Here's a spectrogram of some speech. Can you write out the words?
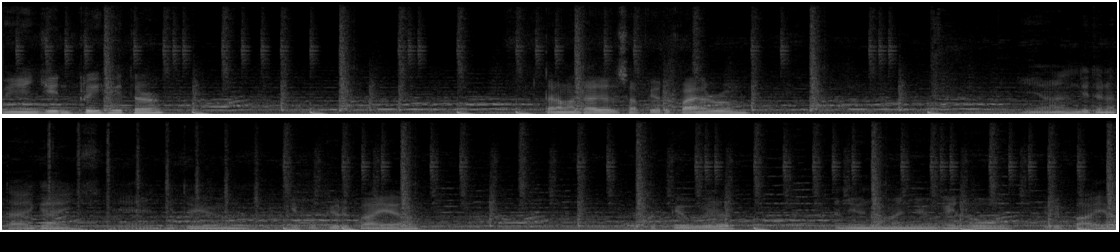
may engine preheater. Ito naman tayo sa purifier room. Yan dito na tayo guys. And ito yung HEPA purifier. Sa fuel. Ito yun naman yung LO purifier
